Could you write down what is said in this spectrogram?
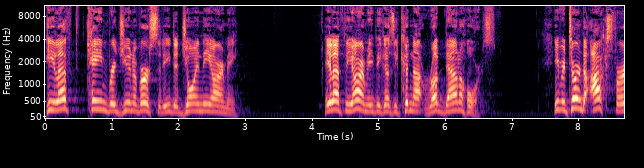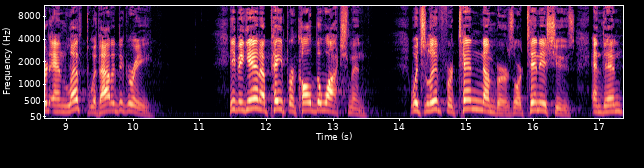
He left Cambridge University to join the army. He left the army because he could not rub down a horse. He returned to Oxford and left without a degree. He began a paper called The Watchman, which lived for 10 numbers or 10 issues and then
